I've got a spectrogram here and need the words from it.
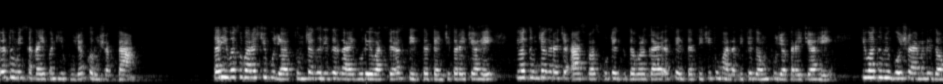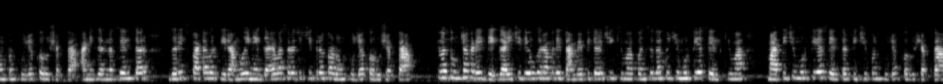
तर तुम्ही सकाळी पण ही पूजा करू शकता. तर ही वसुबारसची पूजा तुमच्या घरी जर गाय गुरे वासरे असतील तर त्यांची करायची आहे. किंवा तुमच्या घराच्या आसपास कुठे जवळ गाय असेल तर तिची तुम्हाला तिथे जाऊन पूजा करायची आहे. किंवा तुम्ही गोशाळेमध्ये जाऊन पण पूजा करू शकता. आणि जर नसेल तर घरीच पाटावरती रांगोळीने गाय वासराचे चित्र काढून पूजा करू शकता. किंवा तुमच्याकडे दे गायीची देवघरामध्ये तांब्या पितळची किंवा पंचधातूची मूर्ती असेल किंवा मातीची मूर्ती असेल तर तिची पण पूजा करू शकता.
